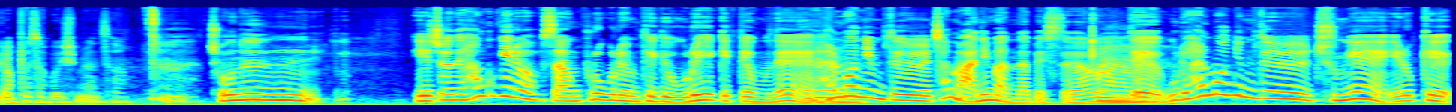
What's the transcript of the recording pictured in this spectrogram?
옆에서 보시면서. 저는 예전에 한국인의 밥상 프로그램 되게 오래 했기 때문에 음. 할머님들 참 많이 만나 뵀어요. 근데 우리 할머님들 중에 이렇게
